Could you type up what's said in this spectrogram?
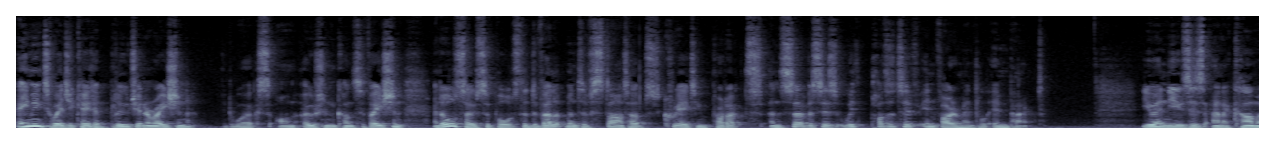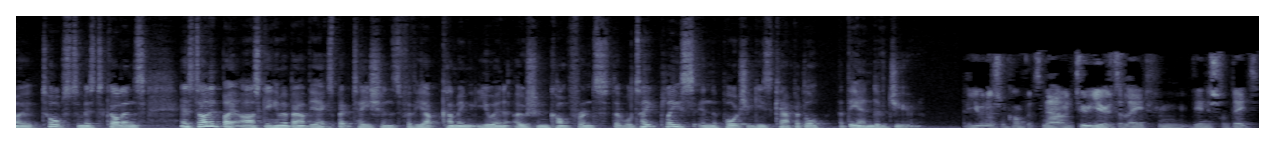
aiming to educate a blue generation. It works on ocean conservation and also supports the development of startups creating products and services with positive environmental impact. UN News' Ana Carmo talked to Mr. Collins and started by asking him about the expectations for the upcoming UN Ocean Conference that will take place in the Portuguese capital at the end of June. The UN Ocean Conference now two years delayed from the initial date.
